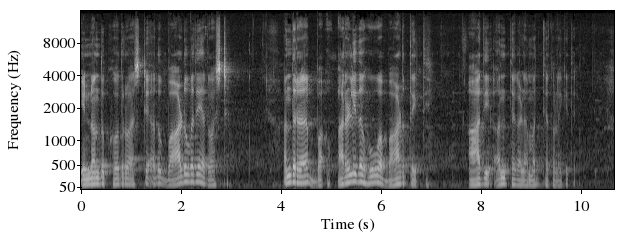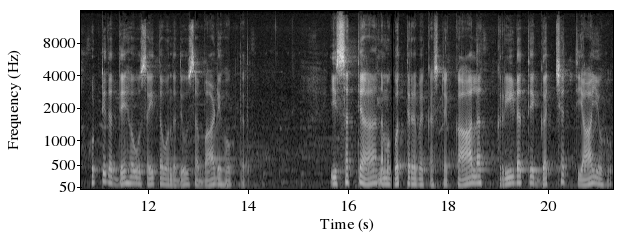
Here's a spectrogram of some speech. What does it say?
ಇನ್ನೊಂದಕ್ಕೆ ಹೋದರೂ ಅಷ್ಟೇ, ಅದು ಬಾಡುವುದೇ ಅದು ಅಷ್ಟೆ. ಅಂದ್ರೆ ಬ, ಅರಳಿದ ಹೂವು ಬಾಡ್ತೈತಿ, ಆದಿ ಅಂತ್ಯಗಳ ಮಧ್ಯದೊಳಗಿದೆ. ಹುಟ್ಟಿದ ದೇಹವು ಸಹಿತ ಒಂದು ದಿವಸ ಬಾಡಿ ಹೋಗ್ತದೆ. ಈ ಸತ್ಯ ನಮಗೆ ಗೊತ್ತಿರಬೇಕಷ್ಟೇ, ಕಾಲ ಕ್ರೀಡತೆ ಗಚ್ಚತ್ಯಾಯು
